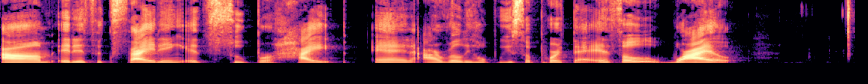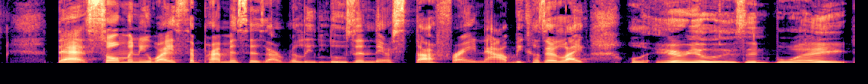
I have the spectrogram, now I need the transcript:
Um, it is exciting. It's super hype, and I really hope we support that. It's so wild that so many white supremacists are really losing their stuff right now because they're like, well, Ariel isn't white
